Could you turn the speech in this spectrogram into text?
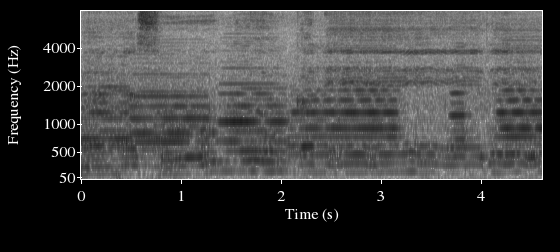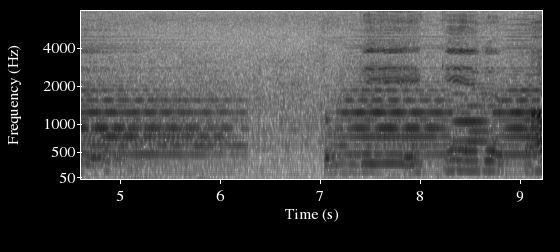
ਮੈਂ ਸੁਖ ਕਨੇਰੇ ਤੁਮਰੀ ਕਿਰਪਾ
